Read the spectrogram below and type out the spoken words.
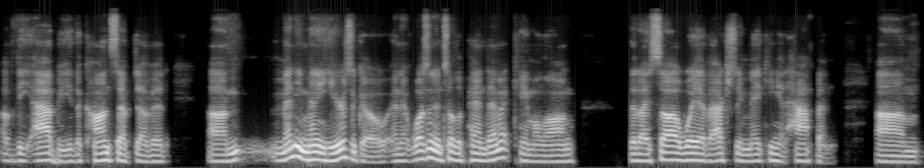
of the Abbey, the concept of it, um, many many years ago, and it wasn't until the pandemic came along that I saw a way of actually making it happen. Um,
